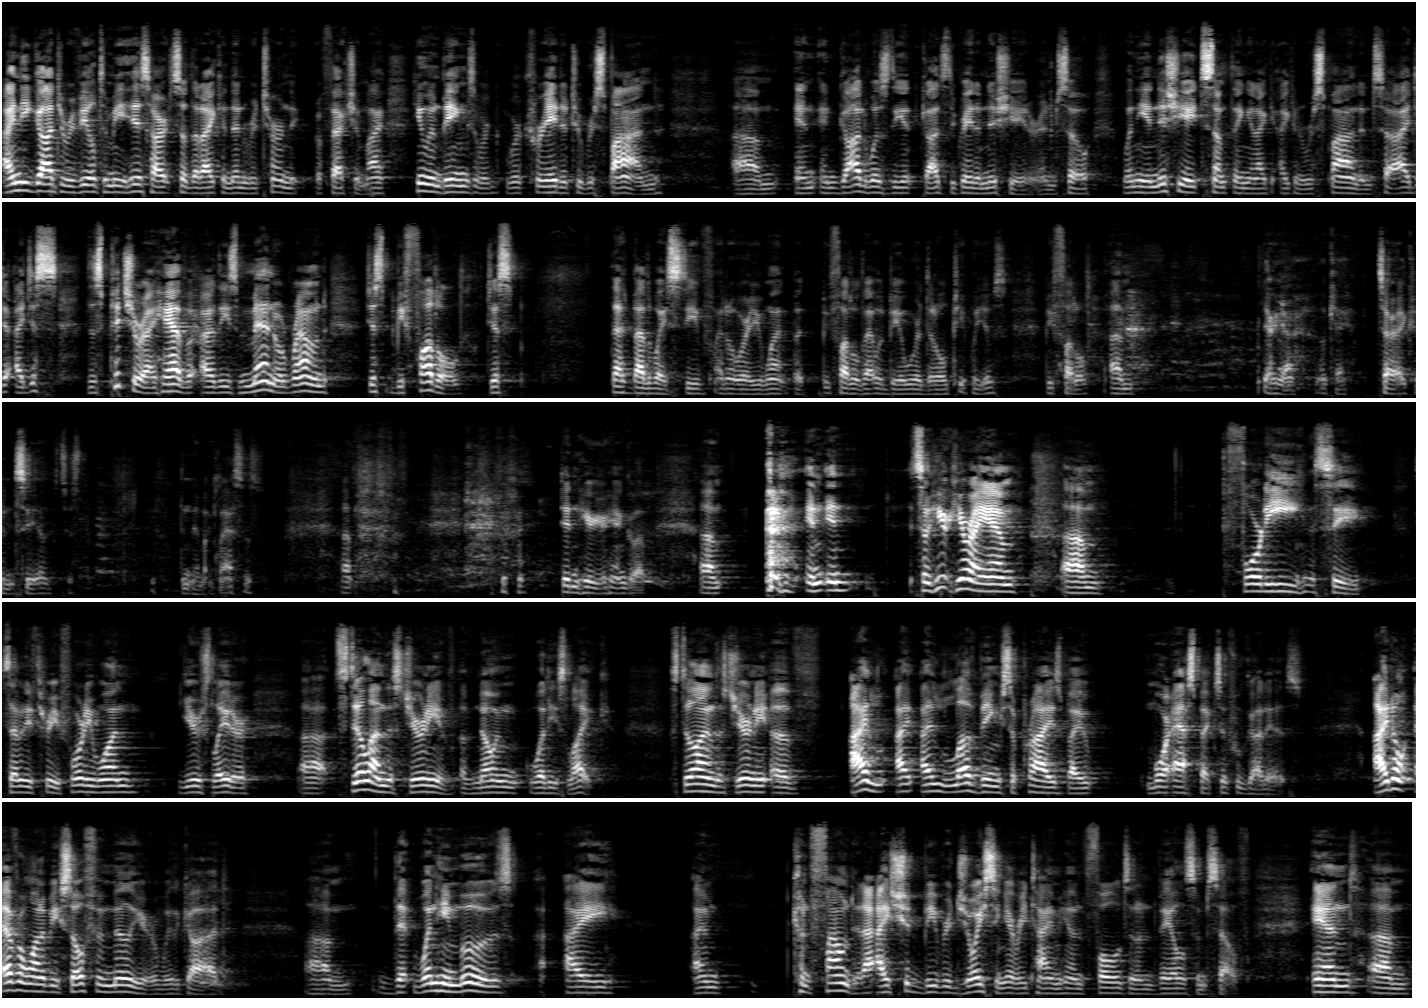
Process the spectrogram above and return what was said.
I need God to reveal to me his heart so that I can then return the affection. My human beings were, were created to respond um, and, and God was the, God's the great initiator. And so when he initiates something and I, I can respond. And so I, I just, this picture I have are these men around just befuddled, just, that, by the way, Steve, I don't know where you went, but befuddled, that would be a word that old people use. Befuddled. Um, there you are. Okay. Sorry, I couldn't see. I just didn't have my glasses. Um, didn't hear your hand go up. Um, and, and so here, here I am, um, 40, let's see, 73, 41 years later, uh, still on this journey of, of knowing what he's like. Still on this journey of, I, I, I love being surprised by more aspects of who God is. I don't ever want to be so familiar with God um, that when He moves, I, I'm confounded. I, should be rejoicing every time he unfolds and unveils himself. And um,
